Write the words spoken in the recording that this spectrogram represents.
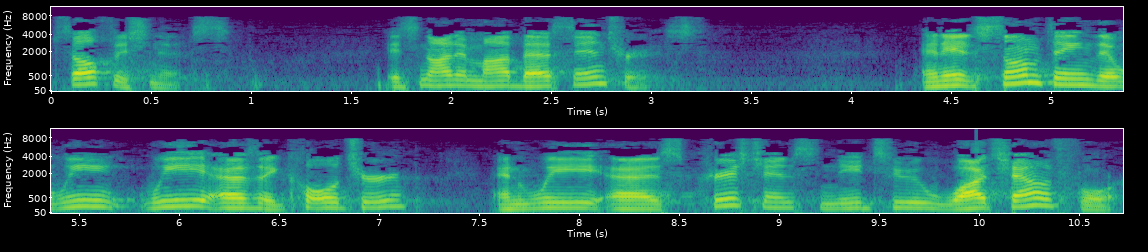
selfishness. It's not in my best interest. And it's something that we, we as a culture and we as Christians need to watch out for.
